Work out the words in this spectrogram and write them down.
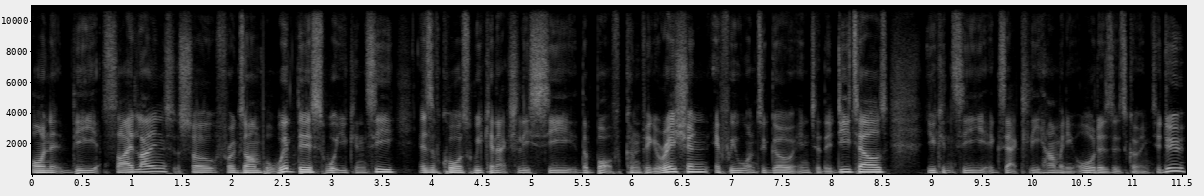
on the sidelines. So for example, with this, what you can see is, of course, we can actually see the bot configuration. If we want to go into the details, you can see exactly how many orders it's going to do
